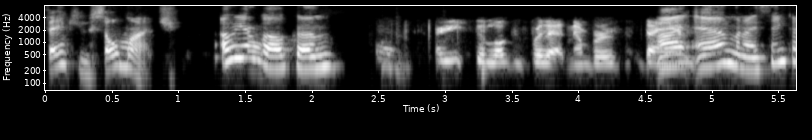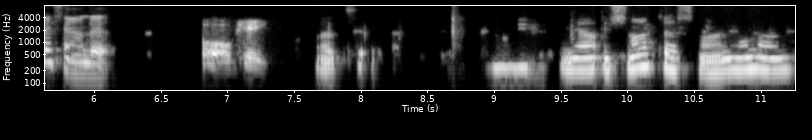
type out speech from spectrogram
thank you so much. Oh, you're welcome. Are you still looking for that number, I am, and I think I found it. Oh, okay. Let's see. No, it's not this one. Hold on.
